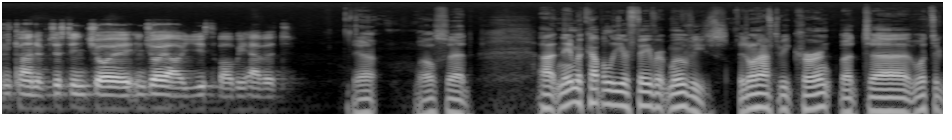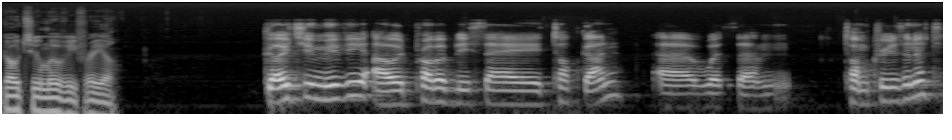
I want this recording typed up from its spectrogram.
and kind of just enjoy enjoy our youth while we have it. Yeah, well said. Uh, name a couple of your favorite movies. They don't have to be current, but uh, what's a go-to movie for you? Go-to movie, I would probably say Top Gun uh, with um, Tom Cruise in it.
